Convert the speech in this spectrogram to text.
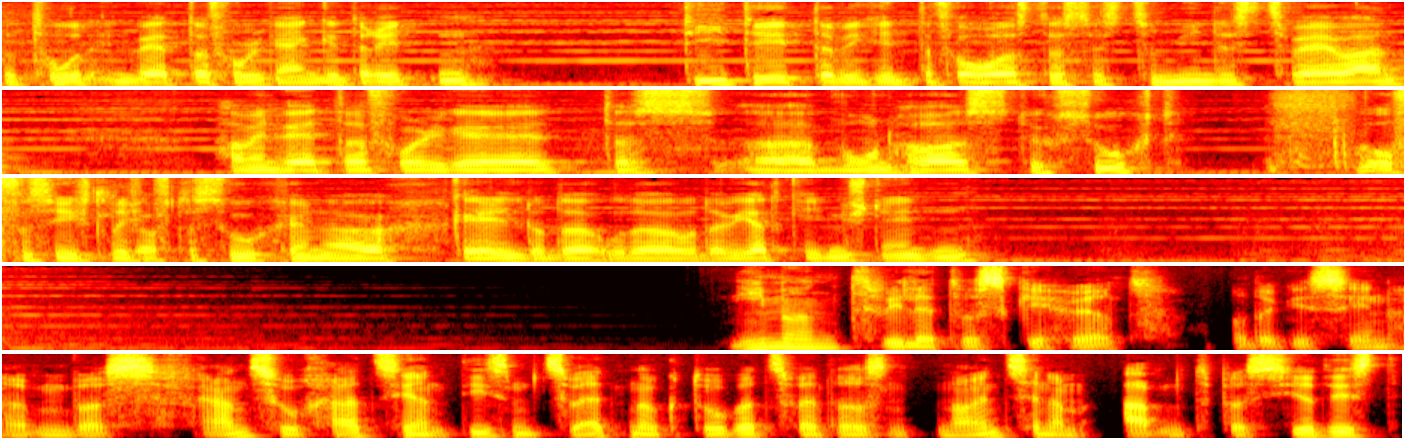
der Tod in weiter Folge eingetreten. Die Täter, wir gehen davon aus, dass es zumindest zwei waren, haben in weiterer Folge das äh, Wohnhaus durchsucht, offensichtlich auf der Suche nach Geld oder, oder, oder Wertgegenständen. Niemand will etwas gehört oder gesehen haben, was Franz Suchatzi an diesem 2. Oktober 2019 am Abend passiert ist,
